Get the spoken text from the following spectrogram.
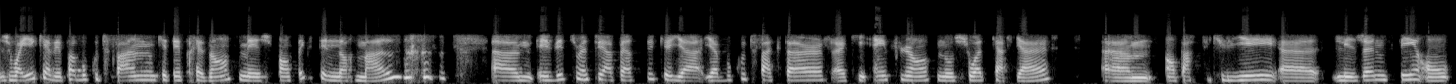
je voyais qu'il n'y avait pas beaucoup de femmes qui étaient présentes, mais je pensais que c'était normal. euh, et vite, je me suis aperçue qu'il y a, il y a beaucoup de facteurs euh, qui influencent nos choix de carrière. Euh, en particulier, les jeunes filles ont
